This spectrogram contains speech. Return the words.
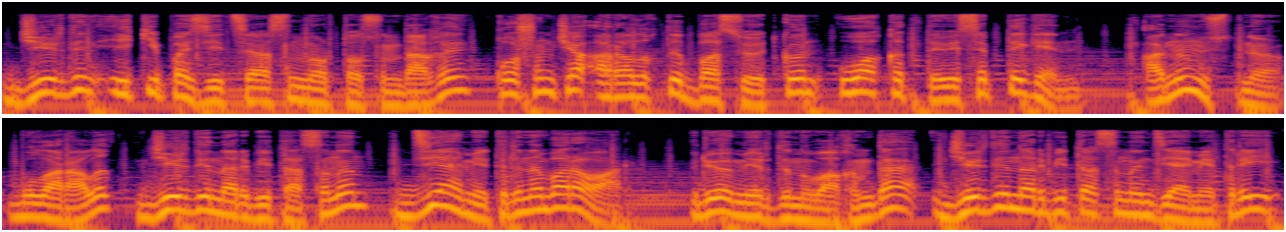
жердин эки позициясынын ортосундагы кошумча аралыкты басып өткөн убакыт деп эсептеген. Анын үстүнө бул аралык жердин орбитасынын диаметрине барабар рёмердин убагында жердин орбитасынын диаметри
